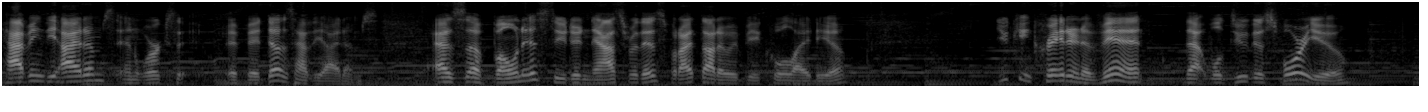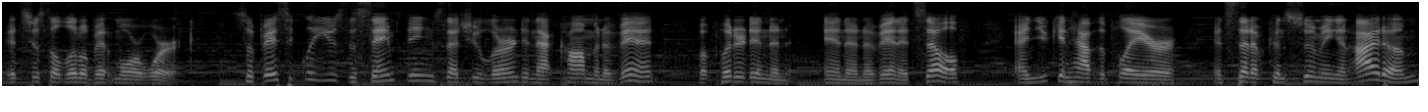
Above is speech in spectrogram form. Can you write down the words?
having the items and works if it does have the items. As a bonus, you didn't ask for this, but I thought it would be a cool idea. You can create an event that will do this for you. It's just a little bit more work. So basically use the same things that you learned in that common event, but put it in an, in an event itself, and you can have the player, instead of consuming an item,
